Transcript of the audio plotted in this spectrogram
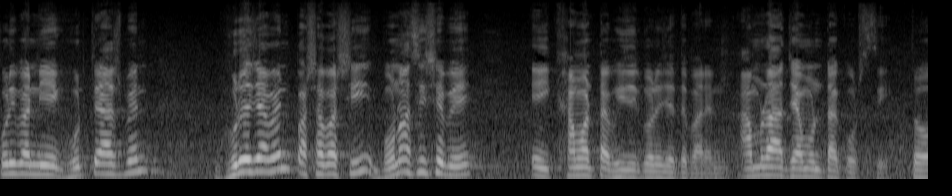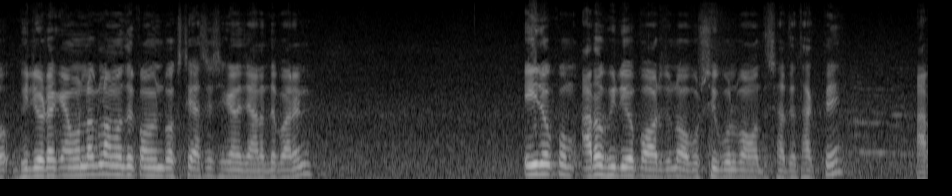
পরিবার নিয়ে ঘুরতে আসবেন, ঘুরে যাবেন, পাশাপাশি বোনাস হিসেবে এই খামারটা ভিজিট করে যেতে পারেন। আমরা যেমনটা করছি। তো ভিডিওটা কেমন লাগল আমাদের কমেন্ট বক্সে আছে, সেখানে জানাতে পারেন। এইরকম আরও ভিডিও পাওয়ার জন্য অবশ্যই বলব আমাদের সাথে থাকতে। আর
